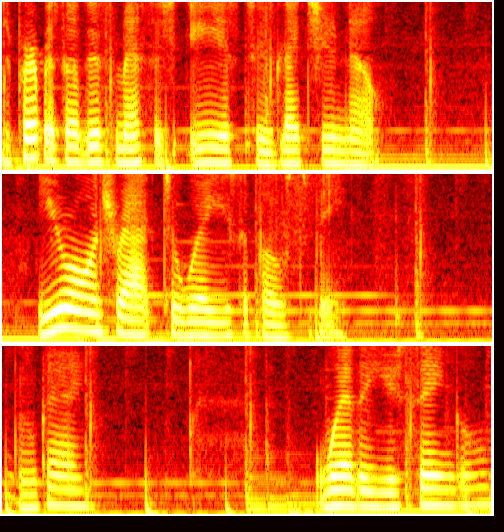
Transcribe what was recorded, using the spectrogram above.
the purpose of this message is to let you know you're on track to where you're supposed to be. Okay? Whether you're single,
